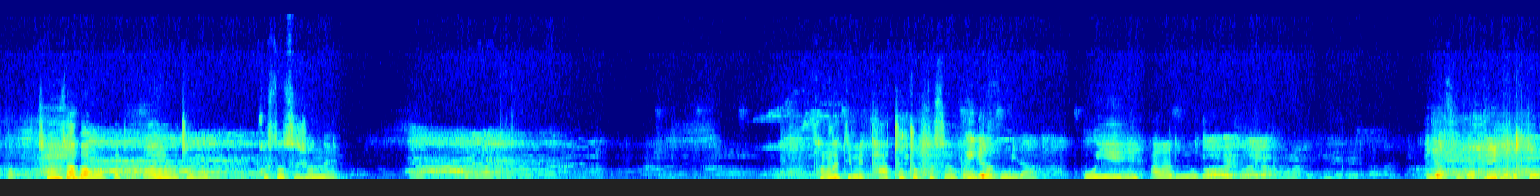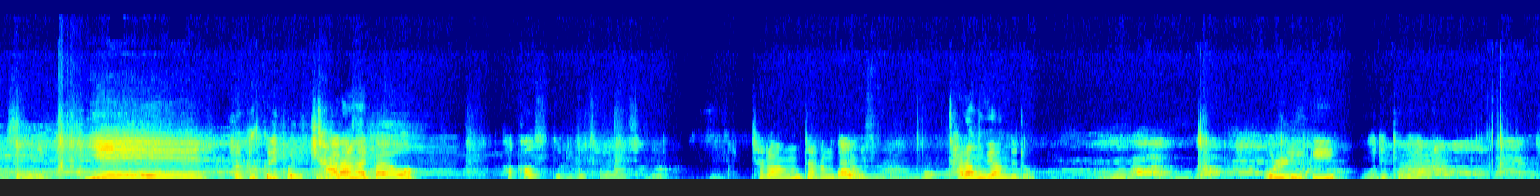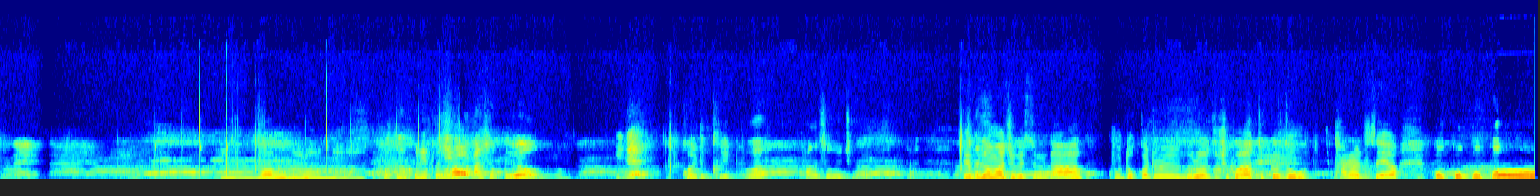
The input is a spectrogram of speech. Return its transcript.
어, 천사방어 카드. 아유 저거 벌써 쓰셨네. 상대팀이 다 툭툭 탔어요. 이겼습니다. 오예. 아마도요. 이겼습니다. 트리브득점 승리. 예. 헐크 크리퍼를 자랑할까요? 카카오 스토리로 자랑하시네요. 자랑, 자랑, 자랑. 어, 자랑 왜 안 되죠? 올리기. 우드캡이 나왔습니다. 헐크 크리퍼님 아. 나가셨고요. 이제 골든 크리퍼가 방송을 종료했습니다. 네, 여기서 마치겠습니다. 구독과 좋아요 눌러주시고요. 댓글도 달아주세요. 꼭꼭꼭꼭!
